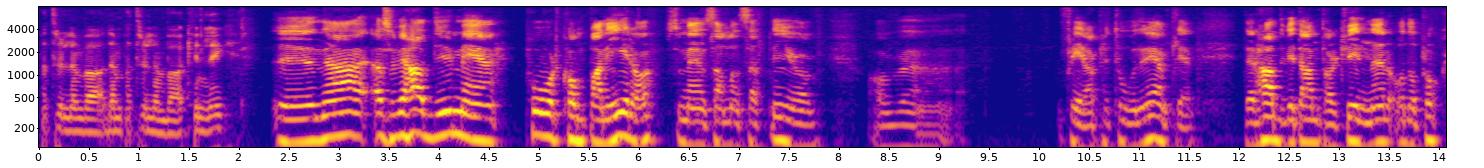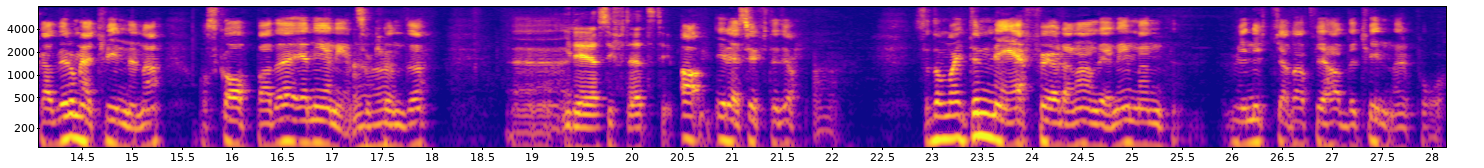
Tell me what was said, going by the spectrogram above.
patrullen var, den patrullen var kvinnlig? Uh, nej, alltså vi hade ju med på vårt kompani då, som är en sammansättning av, av eh, flera plutoner egentligen. Där hade vi ett antal kvinnor och då plockade vi de här kvinnorna och skapade en enhet som Aha. kunde I det syftet, typ? Ja, i det syftet ja. Ja. Så de var inte med för den anledningen men vi nyttjade att vi hade kvinnor på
